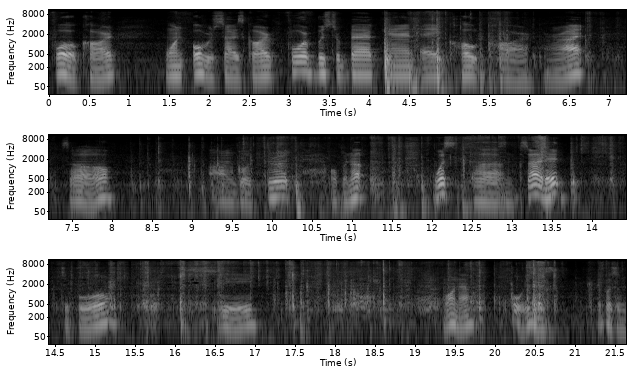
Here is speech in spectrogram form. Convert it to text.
foil card, one oversized card, four booster back, and a code card. Alright. So, I'm gonna go through it, open up. What's uh, excited to pull. see. Come on now. Oh, this is. They put some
